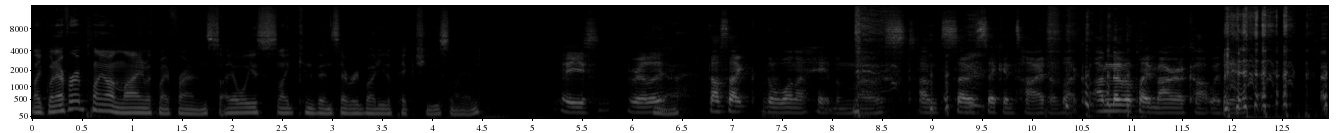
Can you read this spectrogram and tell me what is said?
like whenever I play online with my friends, I always like convince everybody to pick Cheeseland. Are you s- really? Yeah. That's like the one I hate the most. I'm so sick and tired of that. I've never played Mario Kart with you.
